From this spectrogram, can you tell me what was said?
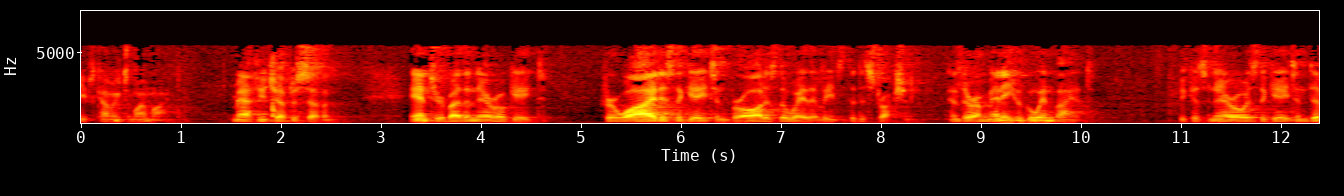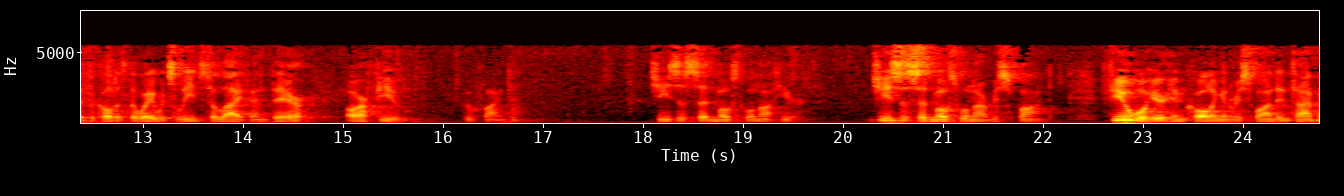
keeps coming to my mind. Matthew chapter 7. Enter by the narrow gate. For wide is the gate and broad is the way that leads to destruction. And there are many who go in by it. Because narrow is the gate and difficult is the way which leads to life, and there are few who find it. Jesus said most will not hear. Jesus said most will not respond. Few will hear him calling and respond in time,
